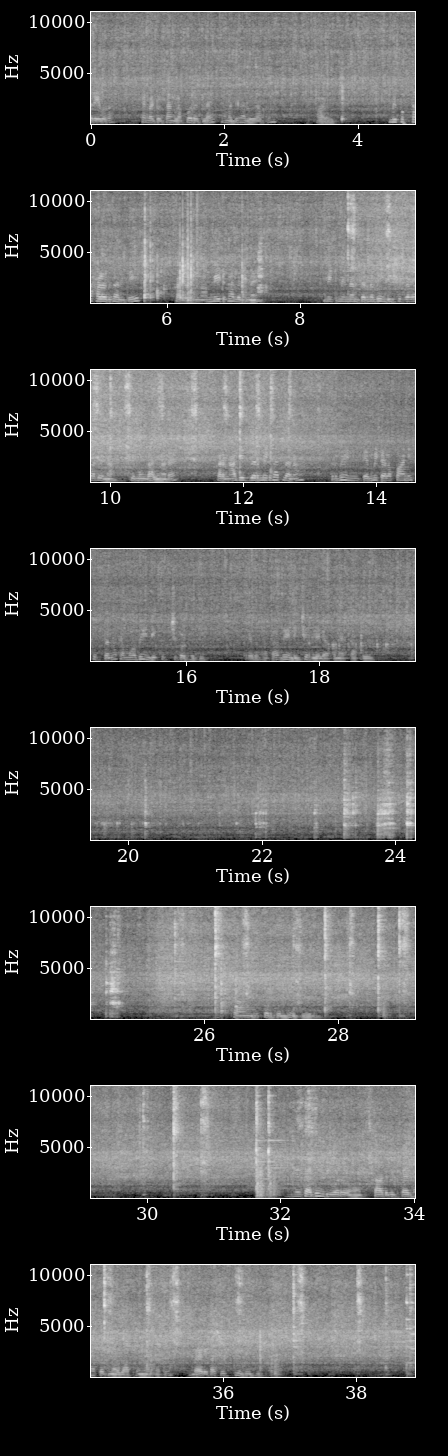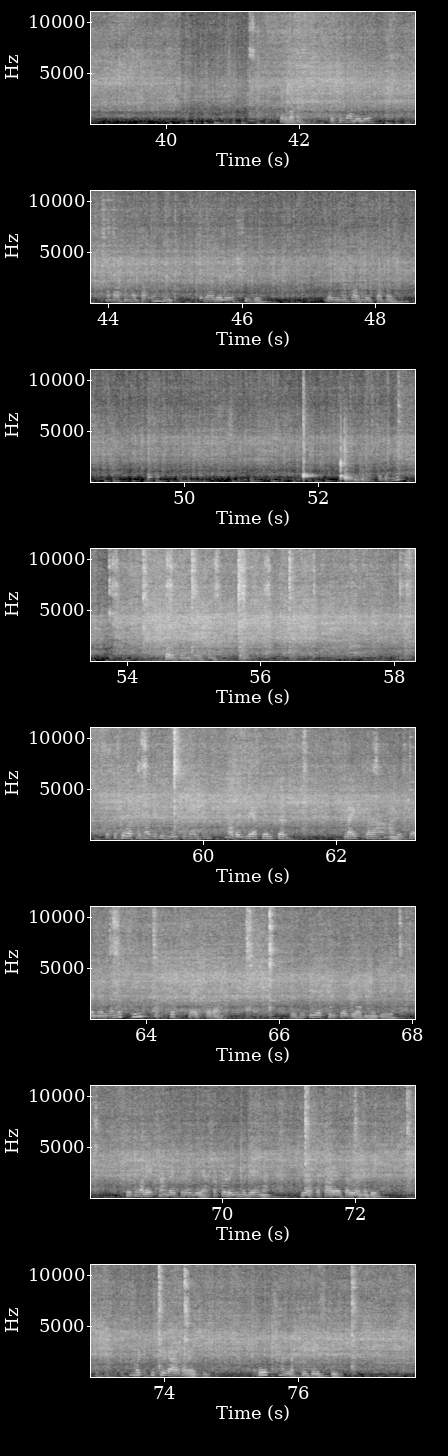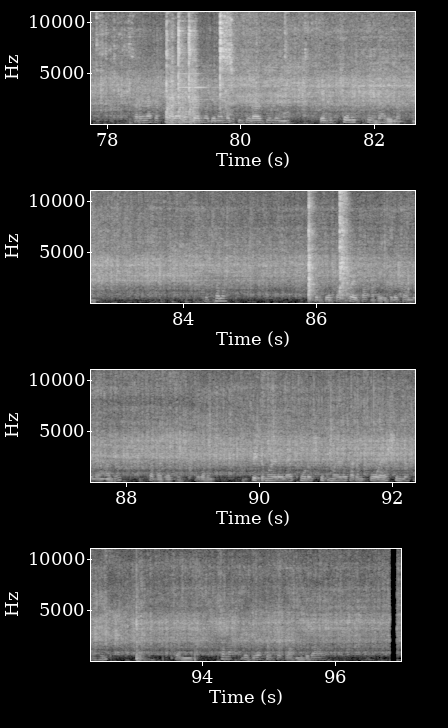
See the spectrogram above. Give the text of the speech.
तर हे बघा टॅमॅटो चांगला परतला आहे त्यामध्ये घालूया आपण हळद. मी फक्त हळद घालते कारण मीठ घालत नाही. मीठ मी नंतर भेंडी शिजत घाले ना ते मग घालणार आहे. कारण आधीच जर मीठ घातलं ना तर भेंड्या त्या मिठाला पाणी सुटतं ना त्यामुळे भेंडी खूप चिकट होते. तर बघा आता भेंडी चिरलेली आपण यात टाकू. चांगली परतून घ्यायची. त्या भेंडीवर ताडबीट काय झाकत नाही वाफवण्यासाठी डायरेक्ट अशीच ठेवली तर बघा तसे झालेले आता आपण ह्यात टाकून मीठ झालेले आहे शिजून चवीनुसार मीठ टाकायचं. मस्तपैकी परतून घ्यायचं. तर कशी वाटली माझी भेंडीची भाजी? आवडली असेल तर लाईक करा आणि चॅनलला नक्की सबस्क्राईब करा. तर भेटूया पुढच्या ब्लॉगमध्ये तर तुम्हाला एक सांगायचं राहिले अशा कढईमध्ये आहे ना किंवा अशा काळ्या तव्यामध्ये. मटकीची डाळ करायची. खूप छान लागते टेस्टी कारण अशा काळ्या भांड्यांमध्ये ना मटकीची डाळ केली ना त्याची चव खूप भारी लागते. तर चला. तर त्याचा स्वयंपाक आता इकडे चाललेलं आहे माझं चपात्याचं. हे बघा. पीठ मळलेलं आहे. थोडंच पीठ मळलं कारण पोळ्या शिल्लक आहेत. त्यामुळे चला. भेटूया पुढच्या ब्लॉगमध्ये बाय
